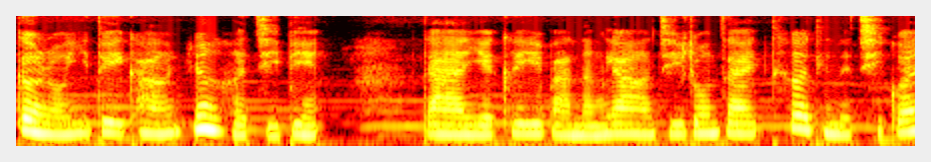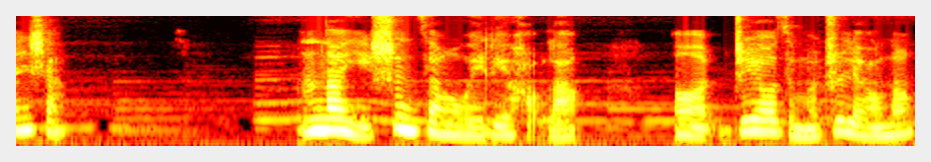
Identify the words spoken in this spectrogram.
更容易对抗任何疾病，但也可以把能量集中在特定的器官上。那以肾脏为例好了，嗯，这要怎么治疗呢？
